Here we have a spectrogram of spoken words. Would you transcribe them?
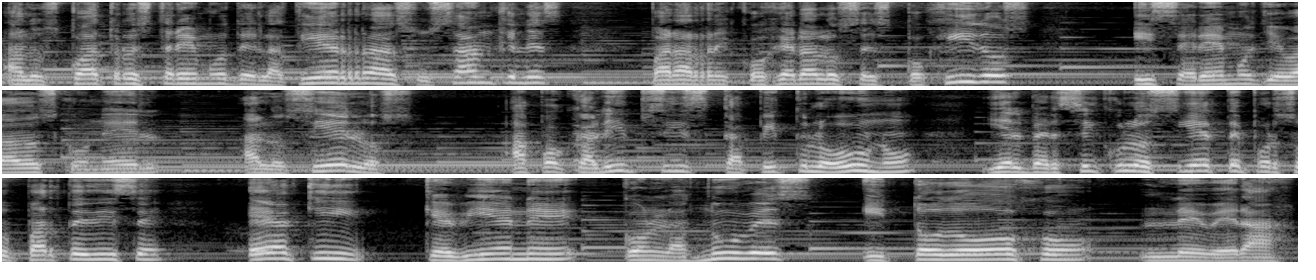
a los cuatro extremos de la tierra a sus ángeles para recoger a los escogidos y seremos llevados con él a los cielos. Apocalipsis capítulo 1 y el versículo 7 por su parte dice, He aquí que viene con las nubes y todo ojo le verá.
